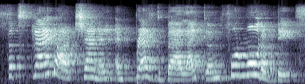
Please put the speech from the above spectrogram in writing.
Subscribe our channel and press the bell icon for more updates.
